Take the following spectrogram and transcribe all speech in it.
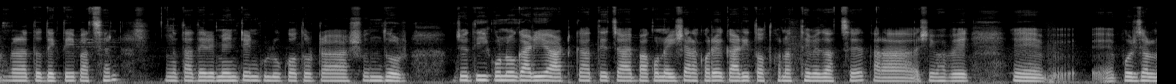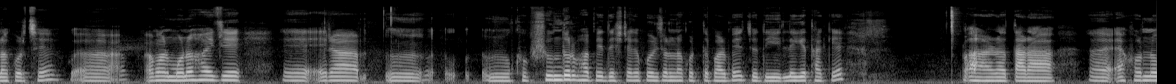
আপনারা তো দেখতেই পাচ্ছেন, তাদের মেনটেনগুলো কতটা সুন্দর। যদি কোনো গাড়ি আটকাতে চায় বা কোনো ইশারা করে, গাড়ি তৎক্ষণাৎ থেমে যাচ্ছে, তারা সেভাবে পরিচালনা করছে। আমার মনে হয় যে এরা খুব সুন্দরভাবে দেশটাকে পরিচালনা করতে পারবে, যদি লেগে থাকে। আর তারা এখনও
